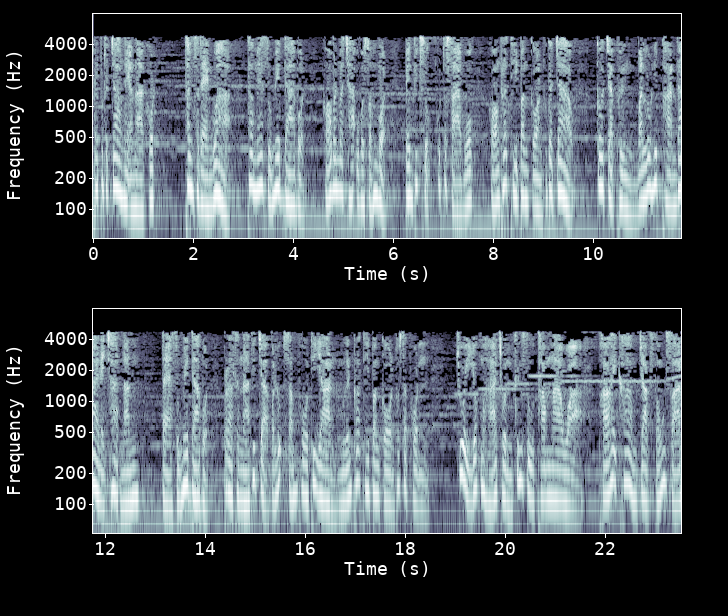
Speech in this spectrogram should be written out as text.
พระพุทธเจ้าในอนาคต ท่านแสดงว่าถ้าแม้สุเมธดาบทขอบรรพชาอุปสมบท เป็นภิกษุพุทธสาวกของพระทีปังกรพุทธเจ้า ก็จะพึงบรรลุนิพพานได้ในชาตินั้น แต่สุเมธดาบทปรารถนาที่จะบรรลุสัมโพธิญาณเหมือนพระทีปังกรทศพล ช่วยยกมหาชนขึ้นสู่ธรรมนาวาพาให้ข้ามจากสงสาร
